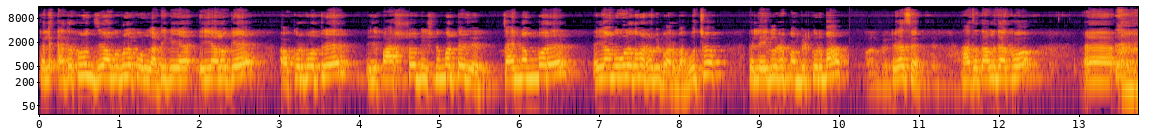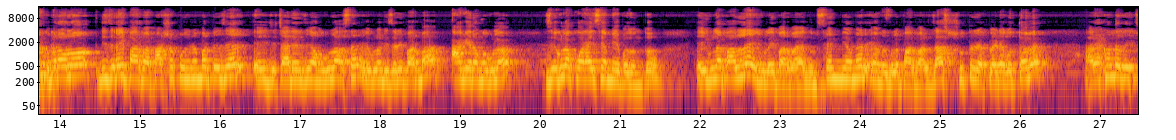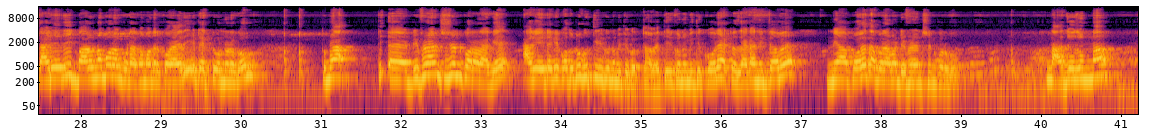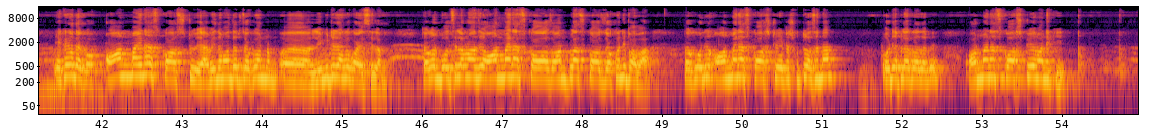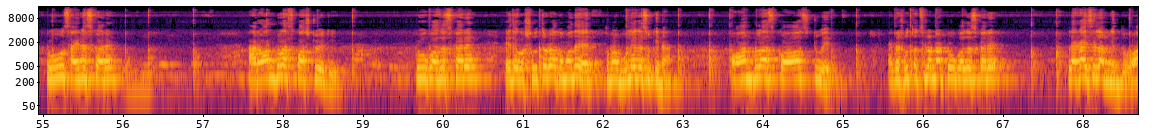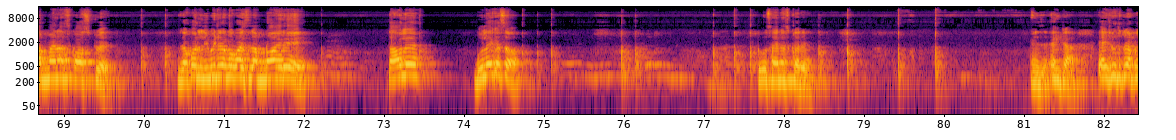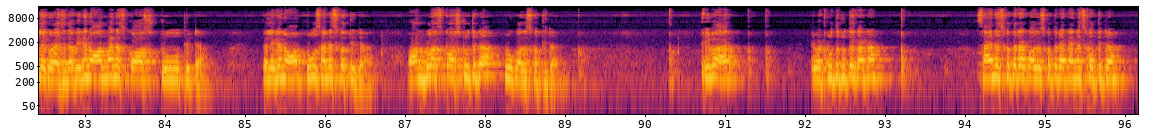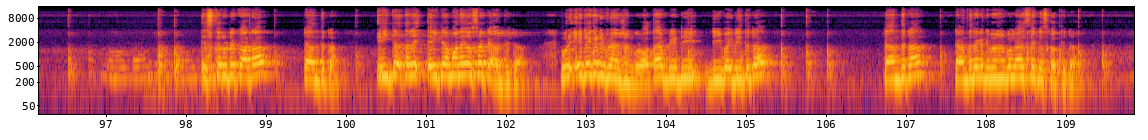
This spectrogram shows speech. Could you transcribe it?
তাহলে এতক্ষণ যে অঙ্কগুলো করলা, ঠিক এই- আলোকে অক্ষরপত্রের এই যে পাঁচশো বিশ নম্বর পেজের চার নম্বরের এই অঙ্কগুলো তোমরা সবই পারবা, বুঝছ? তাহলে এগুলো সব কমপ্লিট করবা, ঠিক আছে? আচ্ছা তাহলে দেখো তোমরা হলো নিজেরাই পারবা পাঁচশো কুড়ি নম্বর পেজের এই যে চারের যে অঙ্কগুলো আছে, এগুলো নিজেরাই পারবা। আগের অঙ্কগুলো, যেগুলো করাইছি আমি এ পর্যন্ত, এইগুলো পারলে এগুলোই পারবা, একদম সেম নিয়মের এই অঙ্কগুলো পারবা। জাস্ট সূত্রের অ্যাপ্লাইটা করতে হবে। আর এখন দেখো এই চারেরই বারো নম্বর অঙ্কটা তোমাদের করাই দিই, এটা একটু অন্যরকম। তোমরা ডিফারেন্সিয়েশন করার আগে আগে এটাকে কতটুকু ত্রিকোণমিতি করতে হবে? ত্রিকোণমিতি করে একটা জায়গা নিতে হবে, নেওয়ার পরে তারপরে আমরা ডিফারেন্সিয়েশন করব। না, যোজন না। এখানে দেখো অন মাইনাস কস টু আমি তোমাদের যখন লিমিটেড অঙ্ক করেছিলাম তখন বলছিলাম না যে one minus cos one plus cos যখনই পাবা, তখনই অন মাইনাস কস টু এটা সূত্র আছে না? ওইটা অ্যাপ্লাই করা যাবে। অন মাইনাস কস টু মানে কি? টু সাইনাস করে আর ওয়ান প্লাস কস টু কি টু কস স্কোয়ারে এই দেখো সূত্রটা তোমাদের, তোমরা ভুলে গেছো কি না one plus cos two A একটা সূত্র ছিল না টু কস স্কোয়ারে লেখাইছিলাম কিন্তু one minus cos two A যখন লিমিট রকম করেছিলাম নয় রে। তাহলে ভুলে গেছো? টু সাইনাস করে এই যে, এইটা। এই সূত্রটা প্লে করা আছে দেখো এখানে one minus cos two theta তাহলে এখানে টু সাইনাস কর theta one plus cos two theta two cos কর থিটা এবার এবার টুতে টুতে কাটা। সাইনাস কতটা কস কতটা ট্যানাস কতটা স্কোয়ার রুটে কাটা ট্যান থিটা এইটা তাহলে এইটা মানে হচ্ছে ট্যান থিটা এবার এটাকে ডিফারেন্সিয়েশন করো, অতএব D D D by D theta tan theta tan থিটাকে differentiation করলে হয় সেক স্কোয়ার থিটা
